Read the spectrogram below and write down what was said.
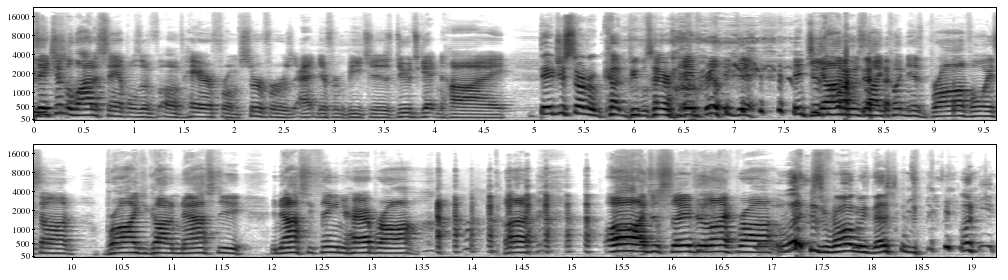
Because they took a lot of samples of, of hair from surfers at different beaches, dudes getting high. They just started cutting people's hair off. They really did. Gianni was like putting his bra voice on. Bra, you got a nasty, nasty thing in your hair, bra. Oh, I just saved your life, bra. What is wrong with this? what do you?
